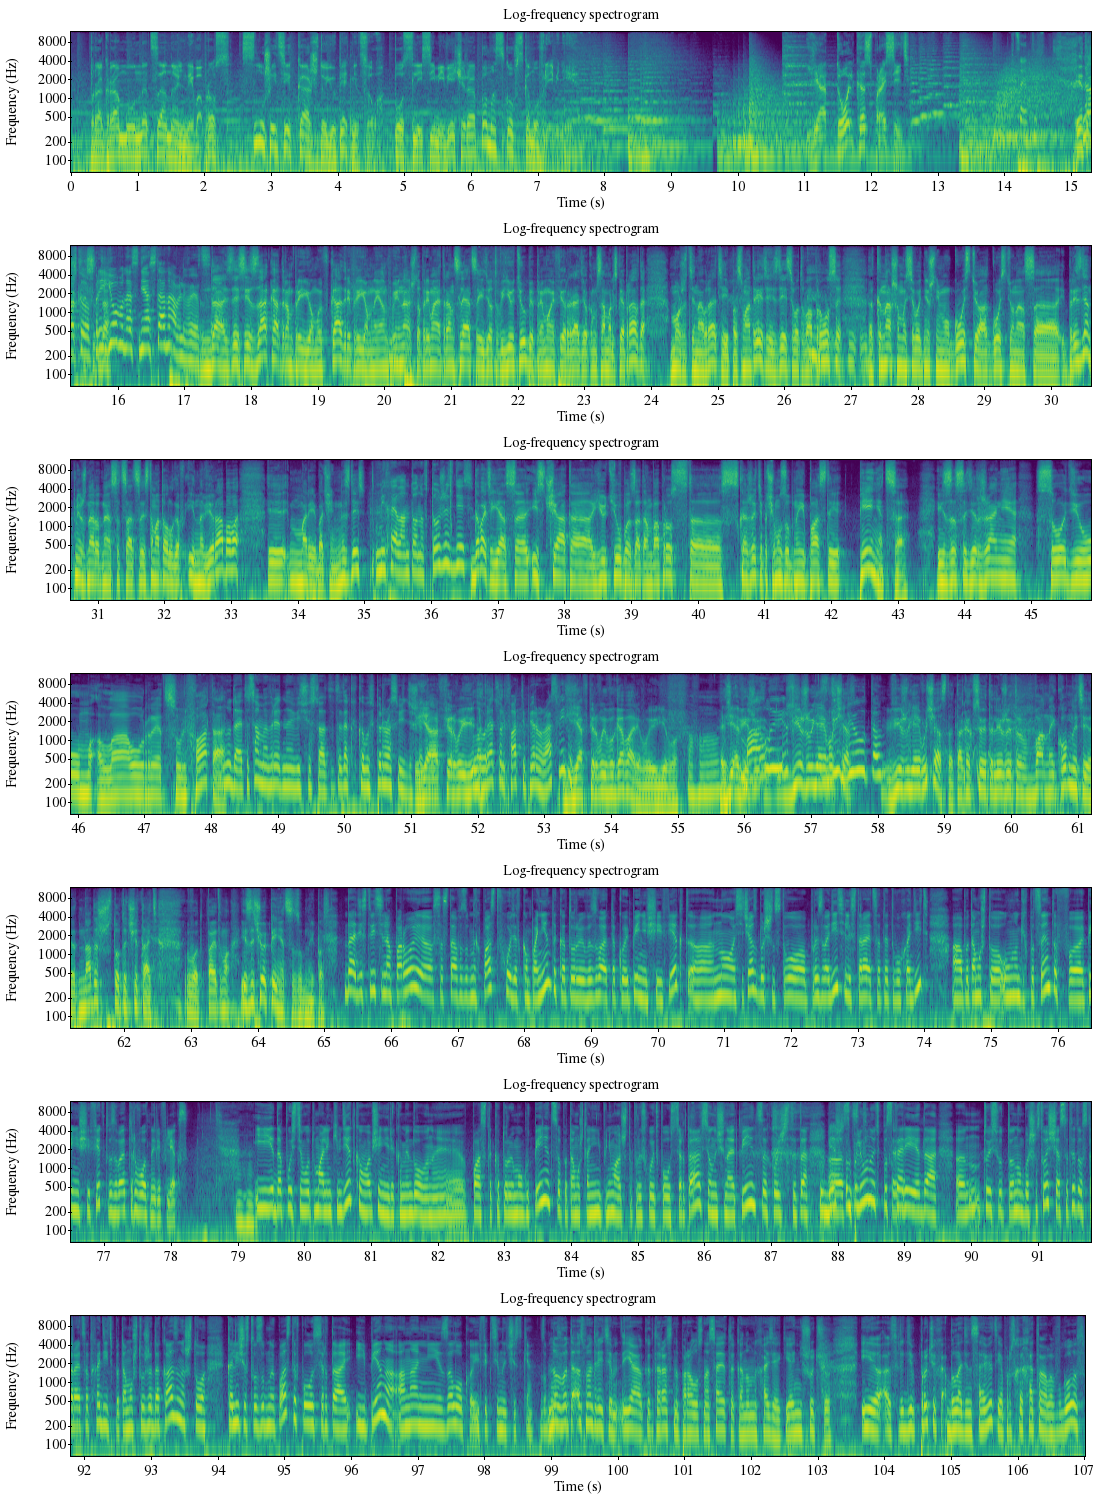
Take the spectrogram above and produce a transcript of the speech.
Программу «Национальный вопрос» слушайте каждую пятницу после 7 вечера по московскому времени. Я только спросить. Центр. Итак, ну что, прием да. у нас не останавливается. Да, здесь и за кадром прием, и в кадре прием. Но я напоминаю, что прямая трансляция идет в YouTube, прямой эфир радио «Комсомольская правда». Можете набрать и посмотреть. И здесь вот вопросы к нашему сегодняшнему гостю. А гость у нас э, президент Международной ассоциации стоматологов Инна Верабова. И Мария Бачинина здесь. Михаил Антонов тоже здесь. Давайте я с, из чата YouTube задам вопрос. Э, Скажите, почему зубные пасты пенятся из-за содержания содиум лаурет сульфата? Ну да, это самое вредное вещество. Ты, ты так как бы в первый раз видишь Я это. впервые... Лауреат сульфат ты первый раз видишь? Я впервые выговариваю его. Ага. Я вижу, Малыш, вижу я его часто. Вижу я его часто. Так как все это лежит в ванной комнате, надо что-то читать. Вот, поэтому из-за чего пенятся зубные пасты? Да, действительно, порой в состав зубных паст входят компоненты, которые вызывают такой пенящий эффект, э, но сейчас большинство производителей старается от этого уходить, а, потому что у многих пациентов э, пенящий эффект вызывает рвотный рефлекс. И, допустим, вот маленьким деткам вообще не рекомендованы пасты, которые могут пениться, потому что они не понимают, что происходит в полости рта, все начинает пениться, хочется это э, сплюнуть поскорее, да. Э, ну, То есть вот ну, большинство сейчас от этого старается отходить, потому что уже доказано, что количество зубной пасты в полости рта и пена, она не залог эффективной чистки зубов. Ну вот а, смотрите, я как-то раз напоролась на сайт экономной хозяйки, я не шучу. И а, среди прочих был один совет, я просто хохотала в голос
